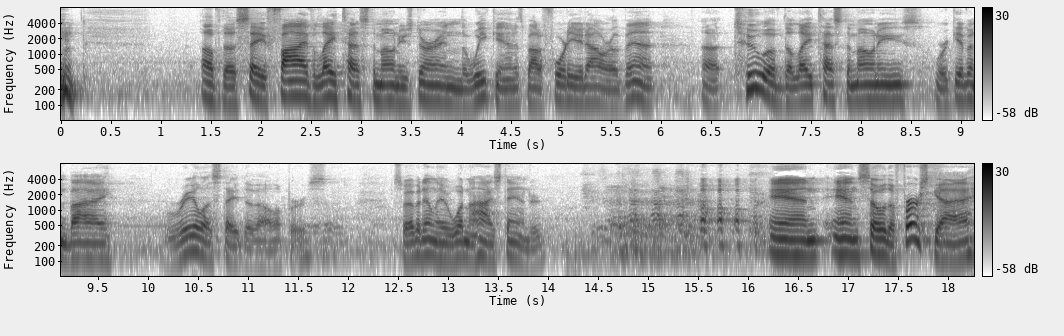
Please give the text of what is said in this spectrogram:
of the, say, five lay testimonies during the weekend, it's about a 48 hour event. Uh, two of the lay testimonies were given by real estate developers. So evidently it wasn't a high standard. and, and so the first guy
